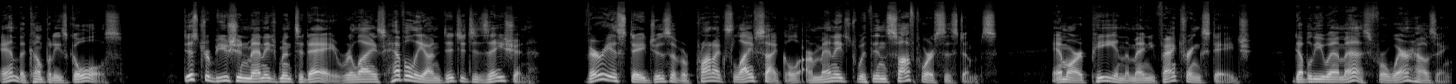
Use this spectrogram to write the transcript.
and the company's goals. Distribution management today relies heavily on digitization. Various stages of a product's lifecycle are managed within software systems. MRP in the manufacturing stage, WMS for warehousing,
